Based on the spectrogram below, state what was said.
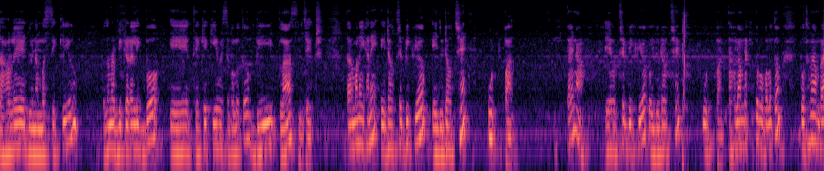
তাহলে দুই নম্বর সিকিউ তো আমরা বিক্রিয়াটা লিখব, এ থেকে কি হয়েছে বলো তো? B plus Z. তার মানে এখানে এটা হচ্ছে বিক্রিয়ক, এই দুইটা হচ্ছে উৎপাদ। তাই না? এ হচ্ছে বিক্রিয়ক, ওই দুটো হচ্ছে উৎপাদ। তাহলে আমরা কি করব বলতো প্রথমে আমরা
